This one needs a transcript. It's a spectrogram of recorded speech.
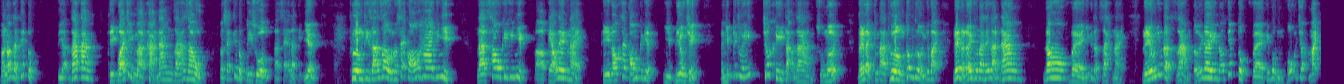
mà nó là tiếp tục thì gia tăng thì quá trình mà khả năng giá dầu nó sẽ tiếp tục đi xuống là sẽ là hiển nhiên. Thường thì giá dầu nó sẽ có hai cái nhịp là sau khi cái nhịp uh, kéo lên này thì nó sẽ có một cái nhịp nhịp điều chỉnh là nhịp tích lũy trước khi tạo ra một xu mới. Đấy là chúng ta thường thông thường như vậy. Nên ở đây chúng ta thấy là đang đo về những cái đợt giảm này nếu những đợt giảm tới đây nó tiếp tục về cái vùng hỗ trợ mạnh,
